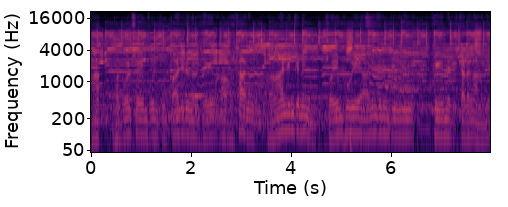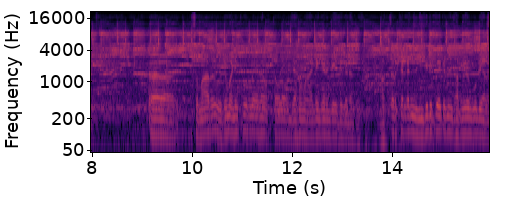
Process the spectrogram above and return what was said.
ആ ഭഗവത് സ്വയംഭൂവിൽ പുഷ്പാഞ്ജലി നടത്തുകയും അവസാനം ആലിംഗനം സ്വയംഭൂവിയെ ആലിംഗനം ചെയ്യുകയും ചെയ്യുന്ന ഒരു ചടങ്ങാണത്. സുമാർ ഒരു മണിക്കൂർ നേരത്തോളം അദ്ദേഹം ആലിംഗനം ചെയ്ത് കിടക്കും. ഭക്തർക്കെല്ലാം നെഞ്ചിരിപ്പേറ്റുന്ന സമയം കൂടിയാണ്.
